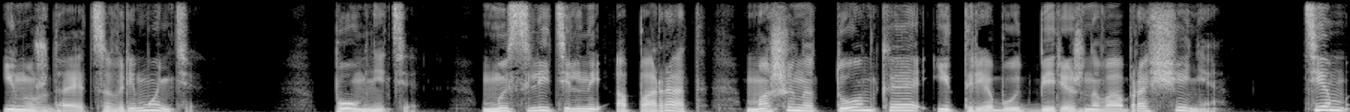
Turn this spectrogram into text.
и нуждается в ремонте. Помните, мыслительный аппарат — машина тонкая и требует бережного обращения. Тем,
